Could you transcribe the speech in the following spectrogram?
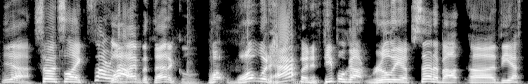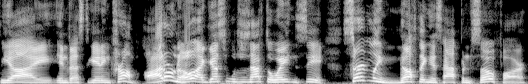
Yeah. So it's like, It's not really wow, hypothetical. what what would happen if people got really upset about uh, the FBI investigating Trump? I don't know. I guess we'll just have to wait and see. Certainly, nothing has happened so far.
